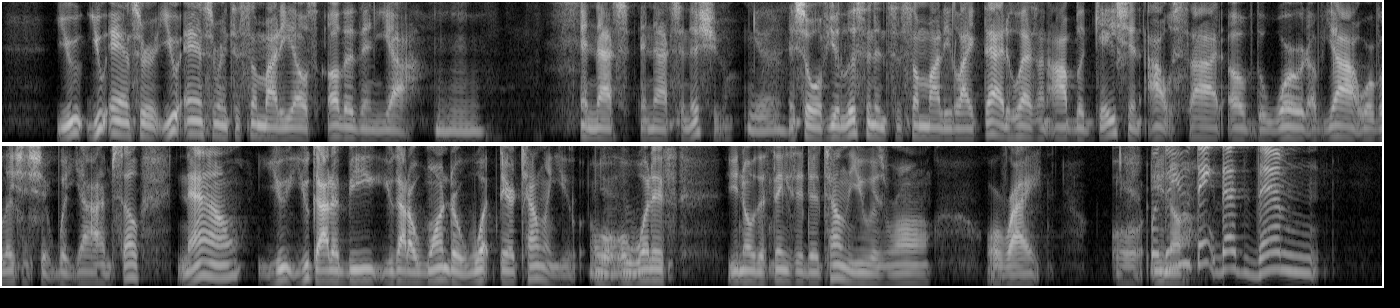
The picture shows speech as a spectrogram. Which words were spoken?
you you answer you're answering to somebody else other than Yah. Mm-hmm. And that's and that's an issue. Yeah. And so if you're listening to somebody like that who has an obligation outside of the word of Yah or relationship with Yah himself, now you you gotta be you gotta wonder what they're telling you. Or, or what if, you know, the things that they're telling you is wrong or right or But you do know you think that's them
